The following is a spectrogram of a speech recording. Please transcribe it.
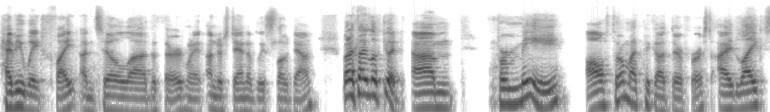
heavyweight fight until uh, the third when it understandably slowed down. But I thought it looked good. Um, for me, I'll throw my pick out there first. I liked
